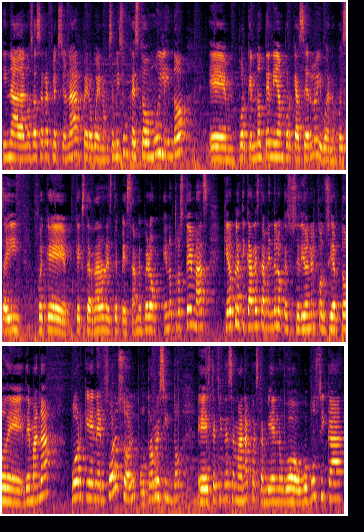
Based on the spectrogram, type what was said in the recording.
y nada, nos hace reflexionar, pero bueno, se me hizo un gesto muy lindo eh, porque no tenían por qué hacerlo y bueno, pues ahí fue que, externaron este pésame. Pero en otros temas, quiero platicarles también de lo que sucedió en el concierto de, de Maná porque en el Foro Sol, otro recinto, este fin de semana pues también hubo, música,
